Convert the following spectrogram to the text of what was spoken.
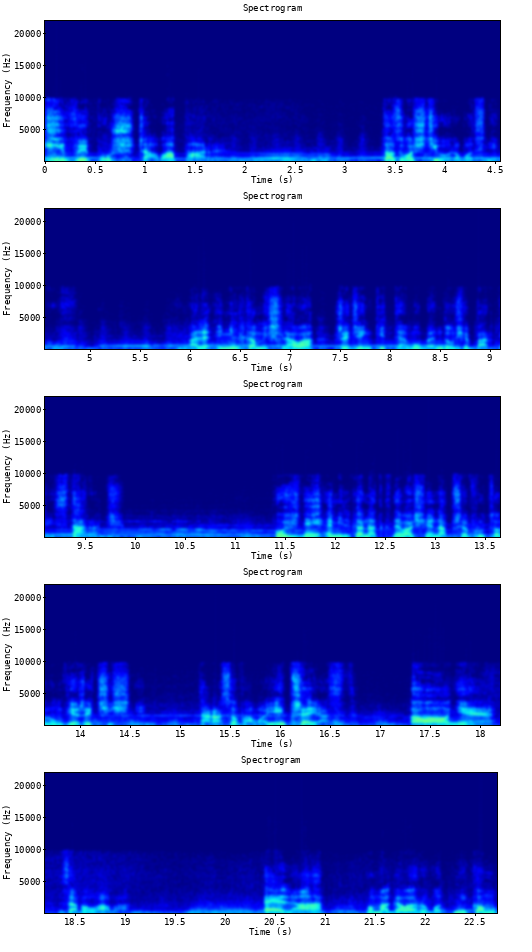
i wypuszczała parę. To złościło robotników. Ale Emilka myślała, że dzięki temu będą się bardziej starać. Później Emilka natknęła się na przewróconą wieżę ciśnień. Tarasowała jej przejazd. O nie! zawołała. Ela pomagała robotnikom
